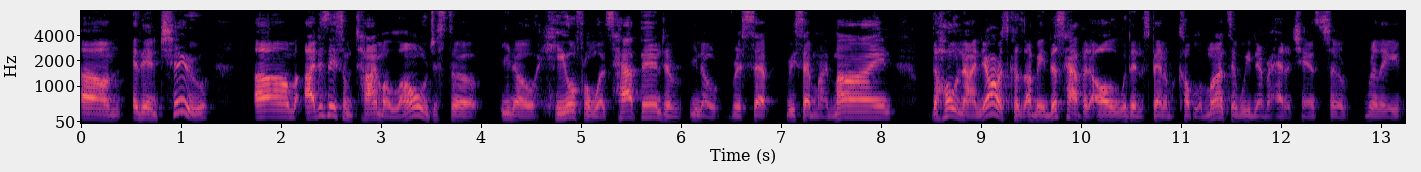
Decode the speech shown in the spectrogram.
Um, and then two, um, I just need some time alone just to you know, heal from what's happened, to you know, reset reset my mind, the whole nine yards. Because I mean, this happened all within the span of a couple of months, and we never had a chance to really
